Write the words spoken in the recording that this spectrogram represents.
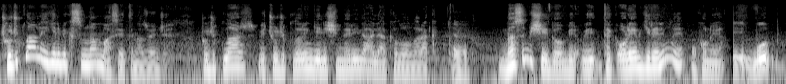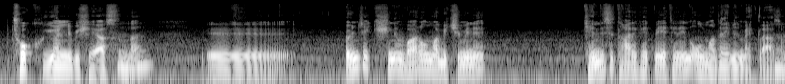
çocuklarla ilgili bir kısımdan bahsettin az önce. Çocuklar ve çocukların gelişimleriyle alakalı olarak. Evet. Nasıl bir şeydi o? Bir, bir tek oraya bir girelim mi o konuya? Bu çok yönlü bir şey aslında. Ee, önce kişinin var olma biçimini kendisi tarif etme yeteneğinin olmadığını bilmek lazım.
